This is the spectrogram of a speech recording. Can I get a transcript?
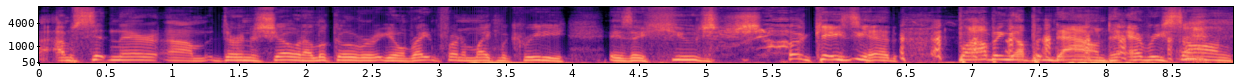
I'm sitting there um, during the show, and I look over. You know, right in front of Mike McCready is a huge Sean Casey head bobbing up and down to every song.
